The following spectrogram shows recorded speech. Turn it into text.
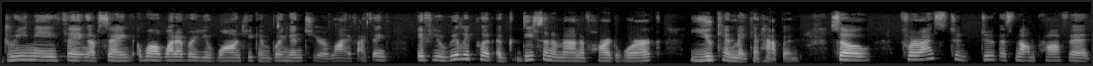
dreamy thing of saying, well, whatever you want, you can bring into your life. I think if you really put a decent amount of hard work, you can make it happen. So for us to do this nonprofit,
